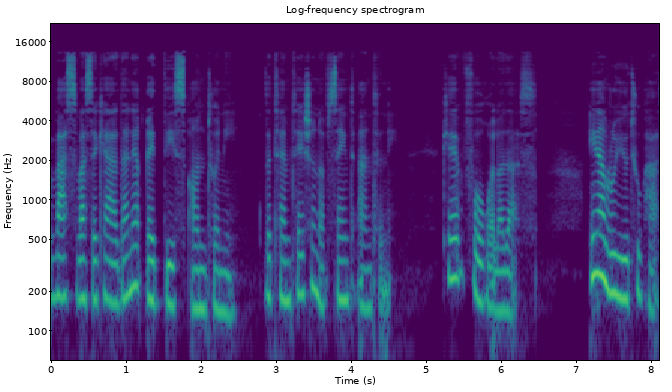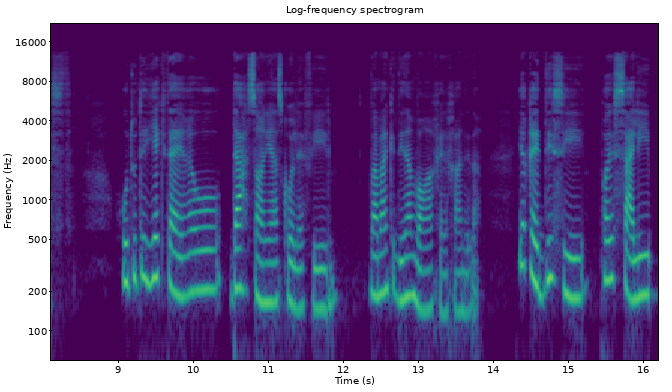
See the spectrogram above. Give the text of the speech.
وسوسه کردن قدیس آنتونی The Temptation of Saint Anthony که فوقالعاده است. اینم روی یوتیوب هست. حدود یک دقیقه و ده ثانیه از کل فیلم و من که دیدم واقعا خیلی خندیدم. یه قدیسی پای صلیب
